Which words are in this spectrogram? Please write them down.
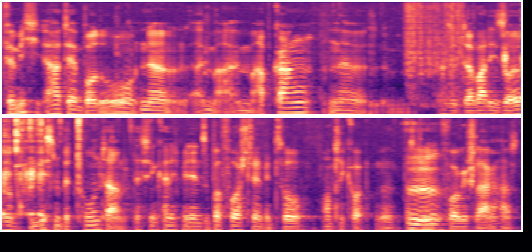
für mich hat der Bordeaux eine, im, im Abgang, eine, also da war die Säure ein bisschen betonter. Deswegen kann ich mir den super vorstellen mit so Entrecote, was du vorgeschlagen hast.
